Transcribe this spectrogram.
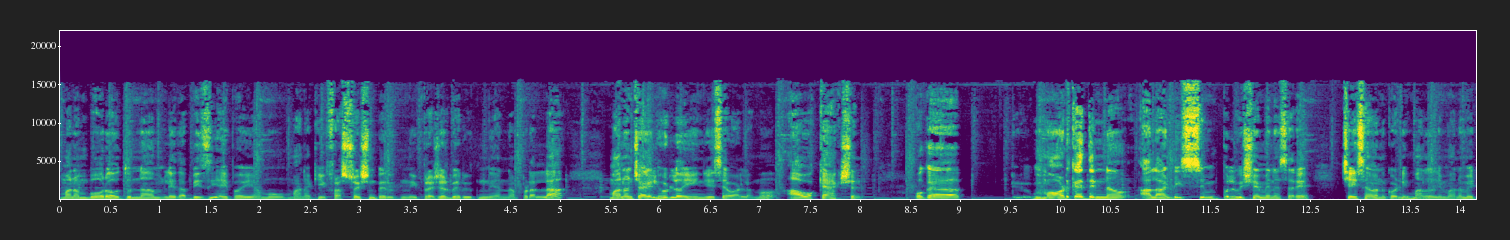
మనం బోర్ అవుతున్నాం లేదా బిజీ అయిపోయాము మనకి ఫ్రస్ట్రేషన్ పెరుగుతుంది ప్రెషర్ పెరుగుతుంది అన్నప్పుడల్లా మనం చైల్డ్హుడ్లో ఏం చేసేవాళ్ళమో ఆ ఒక్క యాక్షన్ ఒక మామిడికాయ తినడం అలాంటి సింపుల్ విషయమైనా సరే చేసామనుకోండి మనల్ని మనమే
